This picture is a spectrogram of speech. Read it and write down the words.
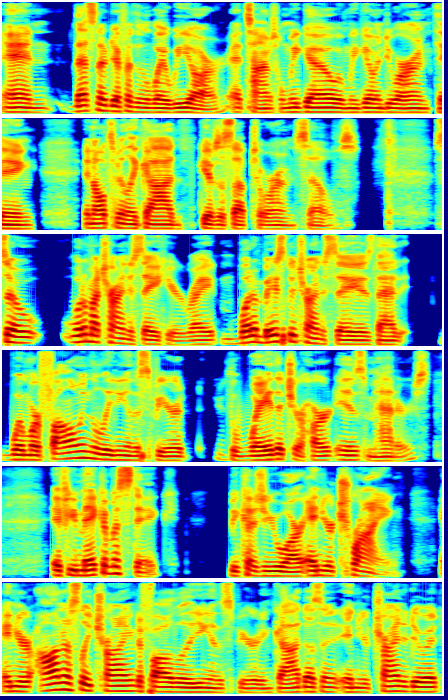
And that's no different than the way we are at times when we go and we go and do our own thing and ultimately God gives us up to our own selves. So, what am I trying to say here, right? What I'm basically trying to say is that when we're following the leading of the Spirit, the way that your heart is matters. If you make a mistake, because you are and you're trying and you're honestly trying to follow the leading of the spirit and god doesn't and you're trying to do it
